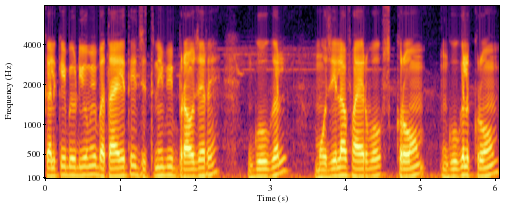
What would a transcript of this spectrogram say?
कल के वीडियो में बताए थे जितने भी ब्राउज़र हैं, Google, Mozilla Firefox Chrome, Google Chrome,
